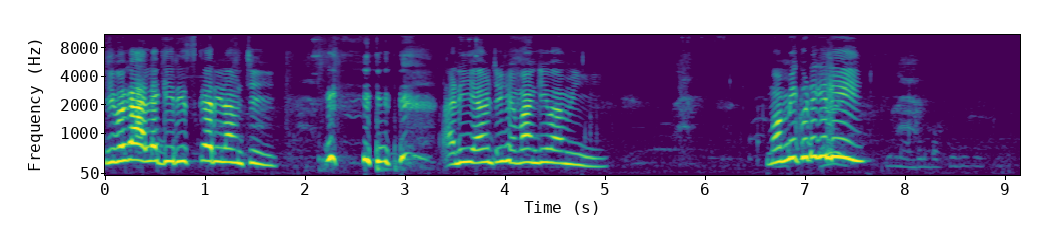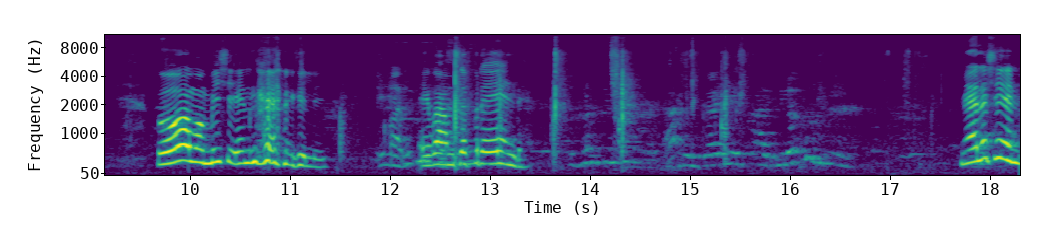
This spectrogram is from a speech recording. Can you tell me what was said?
ही बघा आल्या गिरीस करीन आमची. आणि ही आमची हेमांगी मामी. मम्मी कुठे गेली? हो मम्मी शेण घ्यायला गेली. ए बघ आमचा फ्रेंड मिळालं शेण?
